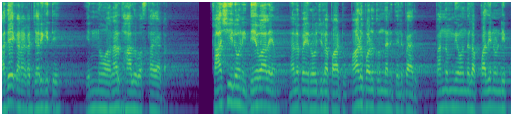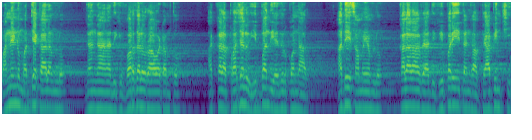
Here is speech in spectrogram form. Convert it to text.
అదే కనుక జరిగితే ఎన్నో అనర్థాలు వస్తాయట. కాశీలోని దేవాలయం నలభై రోజుల పాటు పాడుపడుతుందని తెలిపారు. పంతొమ్మిది వందల పది నుండి పన్నెండు మధ్యకాలంలో గంగానదికి వరదలు రావటంతో అక్కడ ప్రజలు ఇబ్బంది ఎదుర్కొన్నారు. అదే సమయంలో కలరా వ్యాధి విపరీతంగా వ్యాపించి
